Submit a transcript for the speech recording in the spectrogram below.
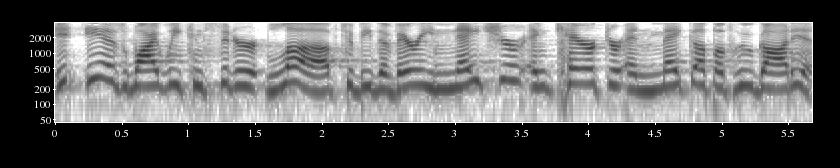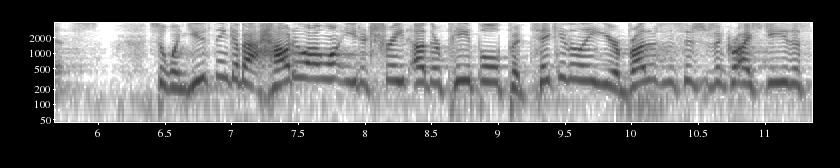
It is why we consider love to be the very nature and character and makeup of who God is. So when you think about how do I want you to treat other people, particularly your brothers and sisters in Christ Jesus,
